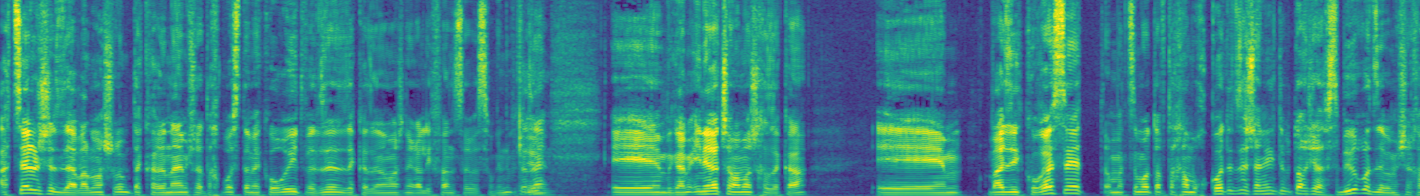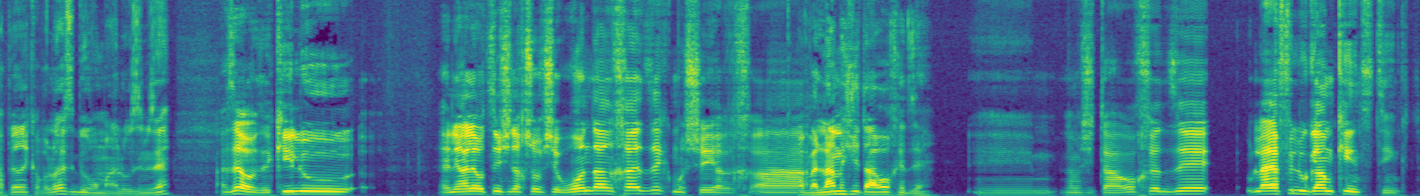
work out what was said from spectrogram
הצל של זה, אבל ממש רואים את הקרניים של התחפושת המקורית, וזה, זה כזה ממש נראה לי fan service מגניב כזה. כן. אה, וגם היא נראית שם ממש חזקה. אה, ואז היא קורסת, המצלמות אבטחה מוחקות את זה, שאני הייתי בטוח שיסבירו את זה במשך הפרק, אבל לא הסבירו מה הלו"ז עם זה. אז זהו, זה כאילו... נראה לי רוצים שנחשוב שוונדה ערכה את זה, כמו שהיא ערכה... אבל למה שהיא תערוך את זה? אה, למה שהיא תערוך את זה? אולי אפילו גם כאינסטינקט.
